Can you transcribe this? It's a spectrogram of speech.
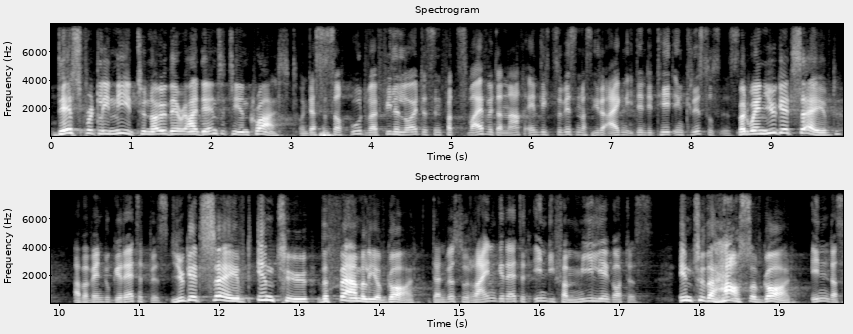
desperately need to know their identity in Christ. Und das ist auch gut, weil viele Leute sind verzweifelt danach, endlich zu wissen, was ihre eigene Identität in Christus ist. But when you get saved, Aber wenn du gerettet bist, you get saved into the family of God, dann wirst du reingerettet in die Familie Gottes, into the house of God. in das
